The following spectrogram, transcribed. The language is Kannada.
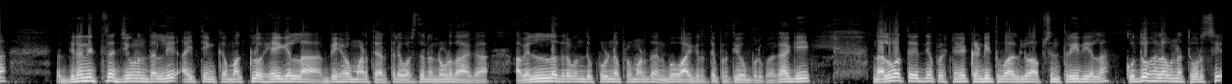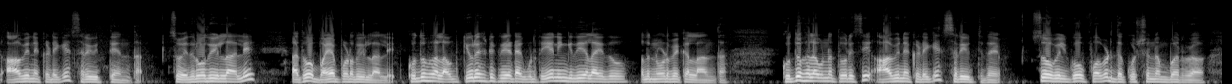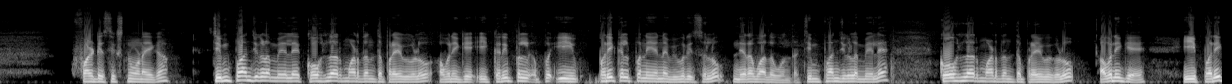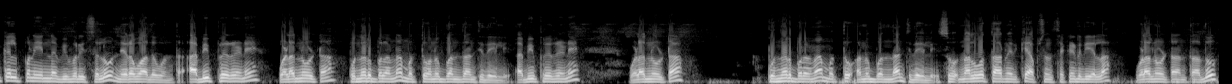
ದಿನನಿತ್ಯದ ಜೀವನದಲ್ಲಿ ಐ ಥಿಂಕ್ ಮಕ್ಕಳು ಹೇಗೆಲ್ಲ ಬಿಹೇವ್ ಮಾಡ್ತಾ ಇರ್ತಾರೆ ಹೊಸದನ್ನು ನೋಡಿದಾಗ ಅವೆಲ್ಲದರ ಒಂದು ಪೂರ್ಣ ಪ್ರಮಾಣದ ಅನುಭವ ಆಗಿರುತ್ತೆ ಪ್ರತಿಯೊಬ್ಬರಿಗೂ. ಹಾಗಾಗಿ ನಲವತ್ತೈದನೇ ಪ್ರಶ್ನೆಗೆ ಖಂಡಿತವಾಗ್ಲೂ ಆಪ್ಷನ್ ತ್ರೀ ಇದೆಯಲ್ಲ, ಕುತೂಹಲವನ್ನು ತೋರಿಸಿ ಆವಿನ ಕಡೆಗೆ ಸರಿಯುತ್ತೆ ಅಂತ. ಸೊ ಎದುರೋದು ಇಲ್ಲ ಅಲ್ಲಿ ಅಥವಾ ಭಯ ಪಡೋದು ಇಲ್ಲ ಅಲ್ಲಿ. ಕುತೂಹಲ ಕ್ಯೂರಿಯಾಸಿಟಿ ಕ್ರಿಯೇಟ್ ಆಗಿಬಿಡುತ್ತೆ. ಏನು ಹಿಂಗಿದೆಯಲ್ಲ ಇದು? ಅದು ನೋಡಬೇಕಲ್ಲ ಅಂತ. ಕುತೂಹಲವನ್ನು ತೋರಿಸಿ ಆವಿನ ಕಡೆಗೆ ಸರಿಯುತ್ತಿದೆ. So will go forward the question number forty six ನೋಡೋಣ ಈಗ. ಚಿಂಪಾಂಜಿಗಳ ಮೇಲೆ ಕೋಹ್ಲರ್ ಮಾಡಿದಂಥ ಪ್ರಯೋಗಗಳು ಅವನಿಗೆ ಈ ಕರಿಪಲ್ ಈ ಪರಿಕಲ್ಪನೆಯನ್ನು ವಿವರಿಸಲು ನೆರವಾದವು ಅಂತ ಚಿಂಪಾಂಜಿಗಳ ಮೇಲೆ ಕೋಹ್ಲರ್ ಮಾಡಿದಂಥ ಪ್ರಯೋಗಗಳು ಅವನಿಗೆ ಈ ಪರಿಕಲ್ಪನೆಯನ್ನು ವಿವರಿಸಲು ನೆರವಾದವು ಅಂತ ಅಭಿಪ್ರೇರಣೆ, ಒಳನೋಟ, ಪುನರ್ಬಲನ ಮತ್ತು ಅನುಬಂಧ ಅಂತಿದೆ ಇಲ್ಲಿ. ಅಭಿಪ್ರೇರಣೆ, ಒಳನೋಟ, ಪುನರ್ಬಲನ ಮತ್ತು ಅನುಬಂಧ ಅಂತಿದೆ ಇಲ್ಲಿ. ಸೊ ನಲವತ್ತಾರನೇದಕ್ಕೆ ಆಪ್ಷನ್ ಸೆಕೆಂಡ್ ಇದೆಯಲ್ಲ? ಒಳನೋಟ ಅಂತ ಅದು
